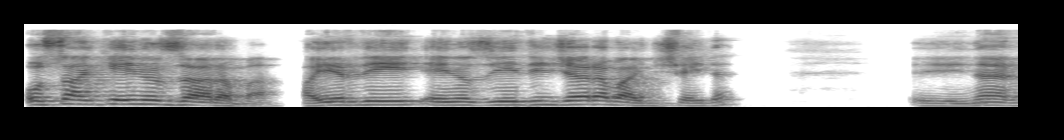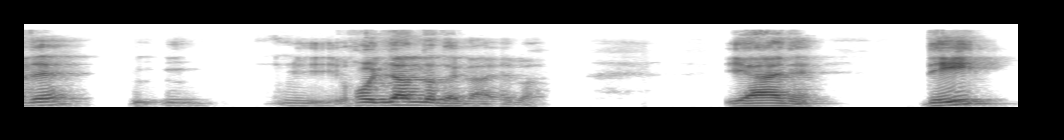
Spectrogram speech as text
o sanki en hızlı araba. Hayır değil, en hızlı yedinci arabaydı şeyde. Ee, nerede? Hollanda'da galiba. Yani değil.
